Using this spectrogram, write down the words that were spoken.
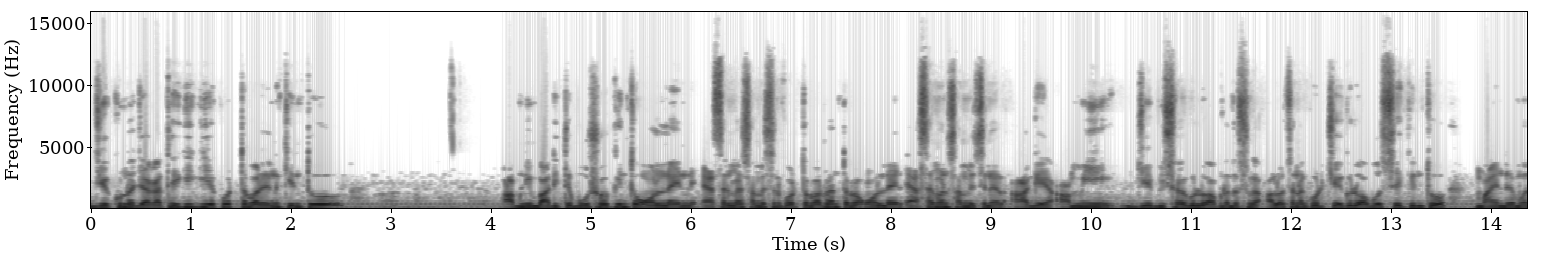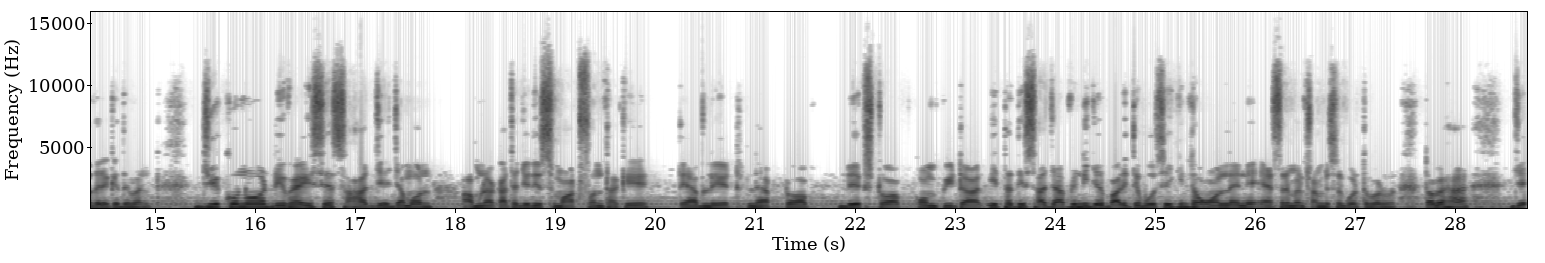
যে কোনো জায়গা থেকে গিয়ে করতে পারেন, কিন্তু আপনি বাড়িতে বসেও কিন্তু অনলাইন অ্যাসাইনমেন্ট সাবমিশন করতে পারবেন। তবে অনলাইন অ্যাসাইনমেন্ট সাবমিশনের আগে আমি যে বিষয়গুলো আপনাদের সঙ্গে আলোচনা করছি, এগুলো অবশ্যই কিন্তু মাইন্ডের মধ্যে রেখে দেবেন। যে কোনো ডিভাইসের সাহায্যে, যেমন আপনার কাছে যদি স্মার্টফোন থাকে ট্যাবলেট ল্যাপটপ ডেস্কটপ কম্পিউটার ইত্যাদির সাহায্যে আপনি নিজের বাড়িতে বসেই কিন্তু অনলাইনে অ্যাসাইনমেন্ট সাবমিশন করতে পারবেন। তবে হ্যাঁ যে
